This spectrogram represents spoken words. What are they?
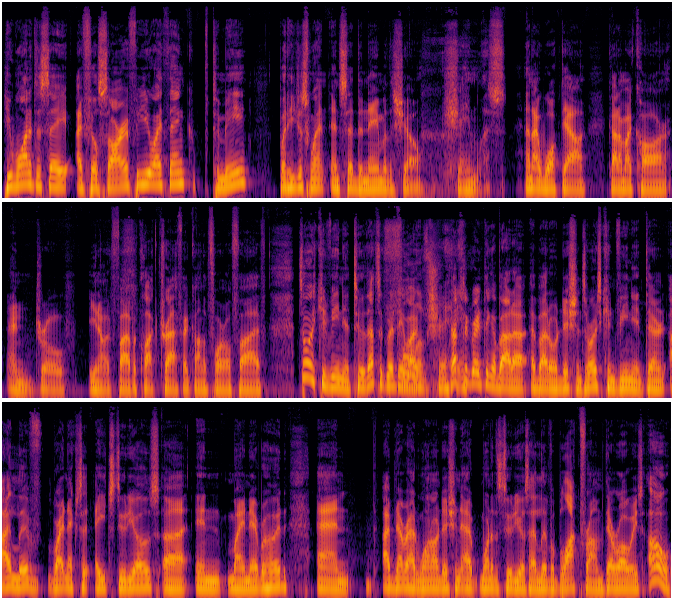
he wanted to say I feel sorry for you I think to me but he just went and said the name of the show shameless. And I walked out got in my car and drove you know, at five o'clock traffic on the 405. It's always convenient too. That's a great thing about that's a great thing about uh, about auditions. They're always convenient. There, I live right next to eight studios uh, in my neighborhood, and I've never had one audition at one of the studios I live a block from. They're always, oh,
